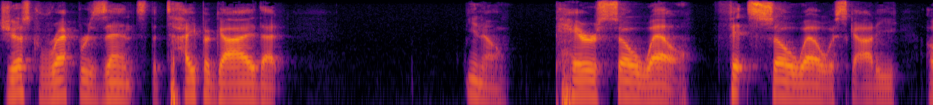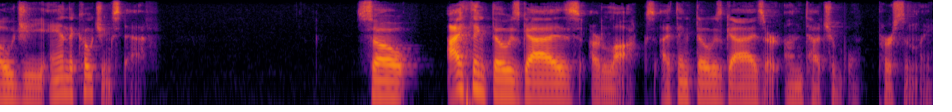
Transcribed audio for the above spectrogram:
just represents the type of guy that, you know, pairs so well, fits so well with Scotty, OG, and the coaching staff. So I think those guys are locks. I think those guys are untouchable personally,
